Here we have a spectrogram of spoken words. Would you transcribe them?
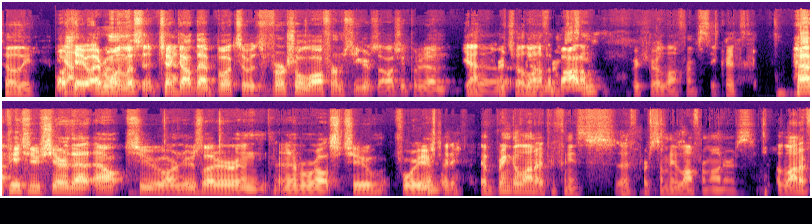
totally. Okay, yeah. well, everyone, listen. Check yeah. out that book. So it's Virtual Law Firm Secrets. I'll actually put it on. Yeah, uh, Virtual Law Firm. the bottom. Virtual Law Firm Secrets. Happy to share that out to our newsletter and, and everywhere else too for you. It'll bring a lot of epiphanies uh, for so many law firm owners. A lot of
